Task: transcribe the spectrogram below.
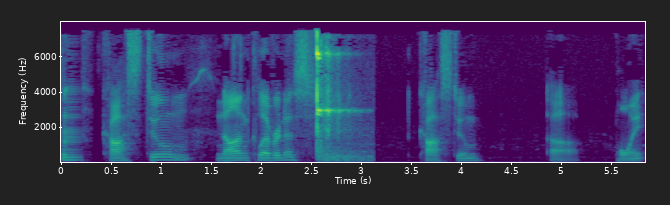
costume, non-cleverness, costume, uh, point,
